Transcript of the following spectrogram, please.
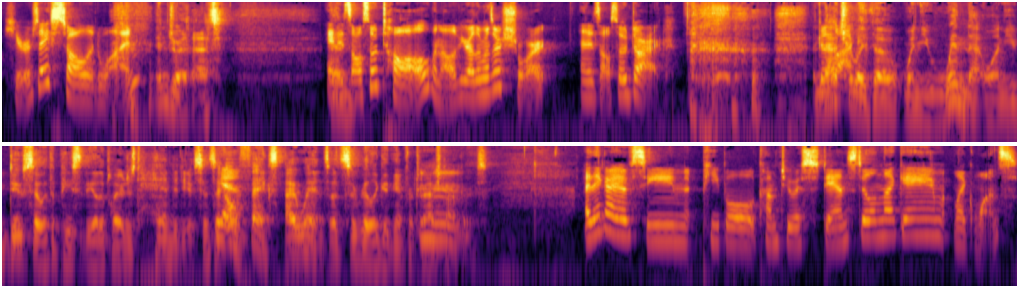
here's a solid one, Enjoy that. and, it's also tall when all of your other ones are short, and it's also dark. Naturally, luck. though, when you win that one, you do so with the piece that the other player just handed you. So it's like, Yeah. oh, thanks, I win. So it's a really good game for trash Mm-hmm. talkers. I think I have seen people come to a standstill in that game like once.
